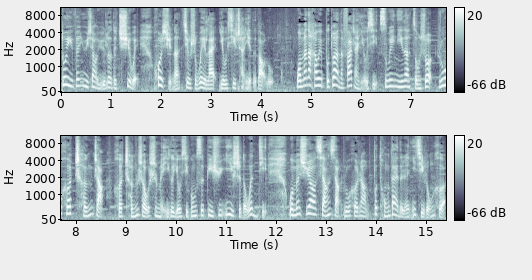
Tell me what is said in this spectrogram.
多一分寓教于乐的趣味，或许呢就是未来游戏产业的道路。我们呢还会不断的发展游戏。斯维尼呢总说，如何成长和成熟是每一个游戏公司必须意识的问题。我们需要想想如何让不同代的人一起融合。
